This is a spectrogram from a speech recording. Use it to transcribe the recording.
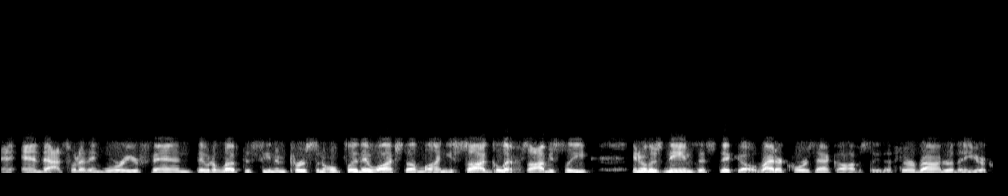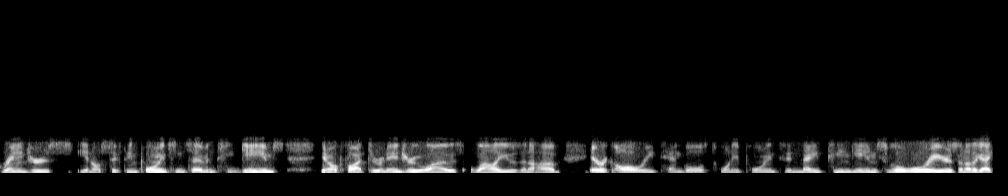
and, and, that's what I think Warrior fans they would have loved to see in person. Hopefully, they watched online. You saw a glimpse. Obviously, you know, there's names that stick out. Ryder Korczak, obviously, the third rounder of the New York Rangers. You know, 16 points in 17 games. You know, fought through an injury while he was, while he was in a hub. Eric Alarie, 10 goals, 20 points in 19 games for the Warriors. Another guy,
